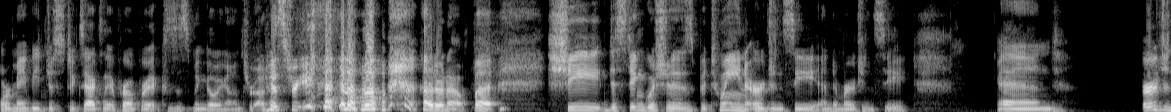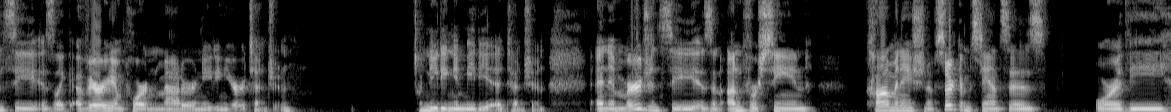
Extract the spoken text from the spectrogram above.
or maybe just exactly appropriate because it's been going on throughout history. I don't know. I don't know. But she distinguishes between urgency and emergency. And urgency is like a very important matter needing your attention, needing immediate attention. And emergency is an unforeseen combination of circumstances or the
